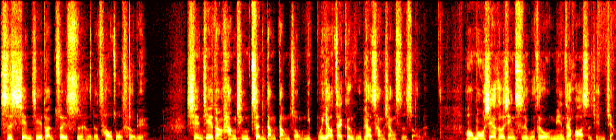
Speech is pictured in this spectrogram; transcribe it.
是现阶段最适合的操作策略。现阶段行情震荡当中，你不要再跟股票长相厮守了。哦，某些核心持股，这个我们明天再花时间讲。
